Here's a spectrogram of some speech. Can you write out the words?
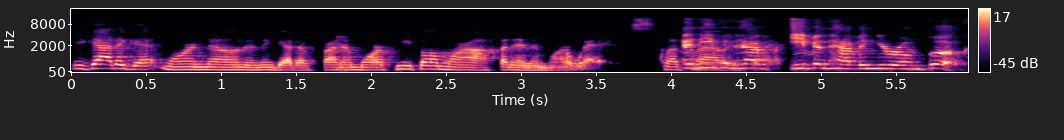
You got to get more known and get in front of more people more often and in more ways. That's and even have say. even having your own book,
